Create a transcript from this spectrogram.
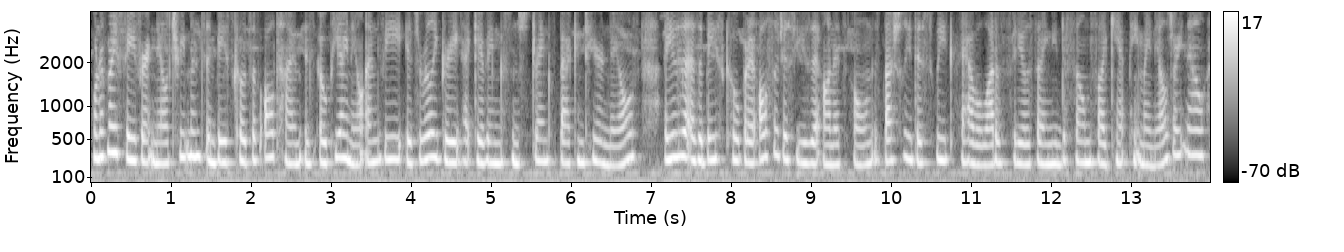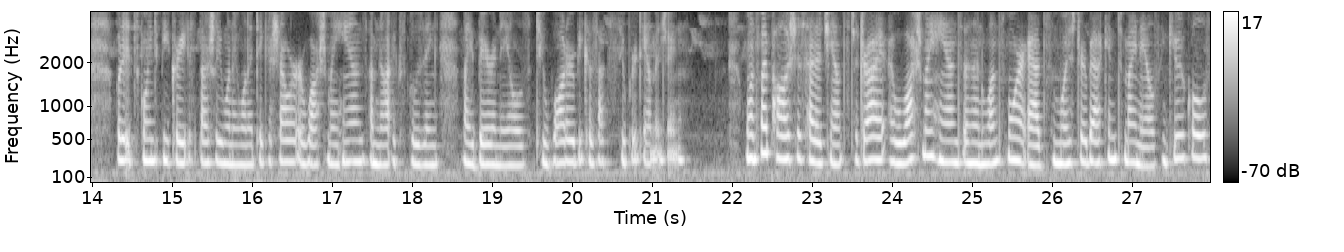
One of my favorite nail treatments and base coats of all time is OPI Nail Envy. It's really great at giving some strength back into your nails. I use it as a base coat, but I also just use it on its own, especially this week. I have a lot of videos that I need to film, so I can't paint my nails right now, but it's going to be great, especially when I want to take a shower or wash my hands. I'm not exposing my bare nails to water because that's super damaging. Once my polish has had a chance to dry, I will wash my hands and then once more add some moisture back into my nails and cuticles.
